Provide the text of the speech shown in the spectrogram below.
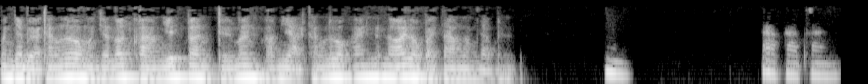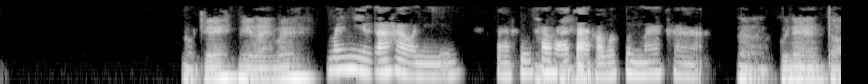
มันจะเบื่อทั้งโลก มันจะลดความยึดมั่นถือมั่นความอยากทั้งโลกให้น้อยลงไปตามลำดับอืมค่ะอาจารย์ โอเค มีอะไรไหมไม่มีแล้วค่ะวันนี้สาธุค่ะพระอาจารย์ขอบพระคุณมากค่ะอ่าคุณแอนต่อ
